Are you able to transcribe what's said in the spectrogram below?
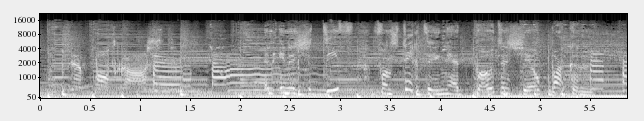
de podcast. Een initiatief van Stichting Het Potentieel Pakken.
